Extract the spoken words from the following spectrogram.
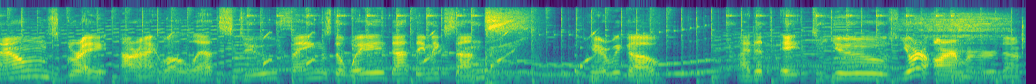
Sounds great. Alright, well, let's do things the way that they make sense. Here we go. I did 8 to use. You're armored.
